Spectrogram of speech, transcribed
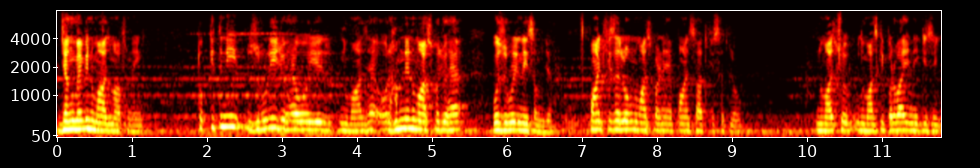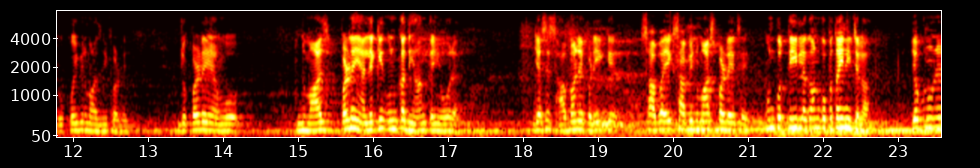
جنگ میں بھی نماز معاف نہیں۔ تو کتنی ضروری جو ہے وہ یہ نماز ہے، اور ہم نے نماز کو جو ہے وہ ضروری نہیں سمجھا۔ پانچ فیصد لوگ نماز پڑھے ہیں، پانچ، سات فیصد لوگ۔ نماز نماز کی پرواہ ہی نہیں کسی کو، کوئی بھی نماز نہیں پڑھ رہی۔ جو پڑھ رہے ہیں، وہ نماز پڑھ رہے ہیں، لیکن ان کا دھیان کہیں اور ہے۔ جیسے صحابہ نے پڑھی کہ صحابہ ایک صحابی نماز پڑھ رہے تھے، ان کو تیر لگا، ان کو پتہ ہی نہیں چلا۔ جب انہوں نے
